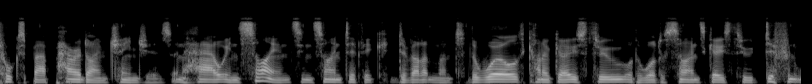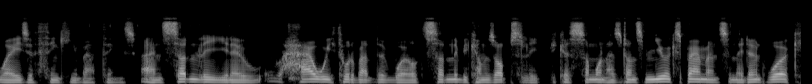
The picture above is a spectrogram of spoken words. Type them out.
talks about paradigm changes and how in science, in scientific development, the world kind of goes through, or the world of science goes through different ways of thinking about things. And suddenly, you know, how we thought about the world suddenly becomes obsolete because someone has done some new experiments and they don't work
